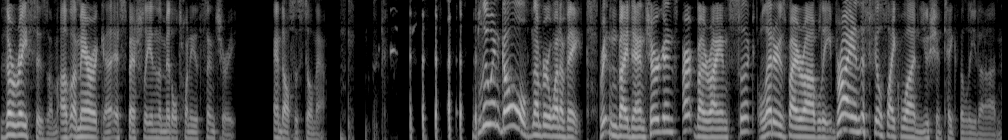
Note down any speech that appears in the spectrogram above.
the racism of America, especially in the middle 20th century and also still now. Blue and Gold, number one of eight. Written by Dan Jurgens, art by Ryan Sook, letters by Rob Lee. Brian, this feels like one you should take the lead on.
